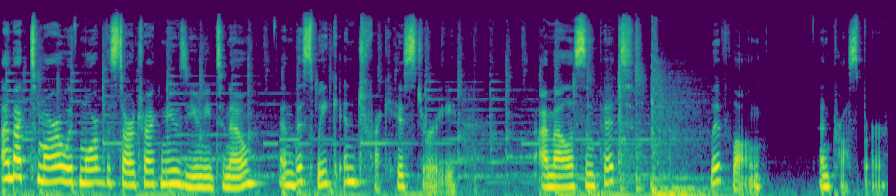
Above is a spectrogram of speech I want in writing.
I'm back tomorrow with more of the Star Trek news you need to know, and this week in Trek history. I'm Allison Pitt. Live long and prosper.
